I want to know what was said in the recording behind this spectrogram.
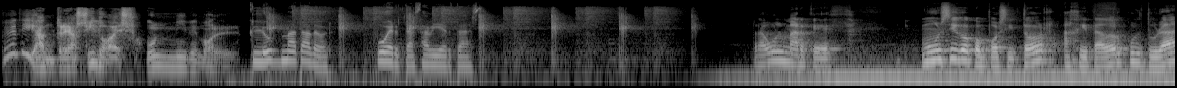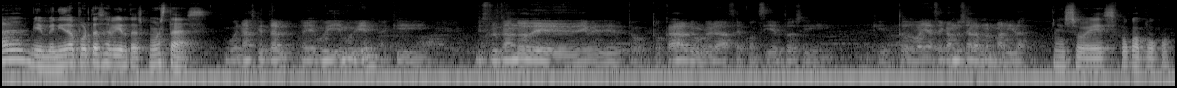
¿Qué diantre ha sido eso? Un mi bemol. Club Matador. Puertas abiertas. Raúl Márquez, músico, compositor, agitador cultural. Bienvenido a Puertas Abiertas, ¿cómo estás? Buenas, ¿qué tal? Eh, muy bien, muy bien. Aquí disfrutando de, tocar, de volver a hacer conciertos y, que todo vaya acercándose a la normalidad. Eso es, poco a poco.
